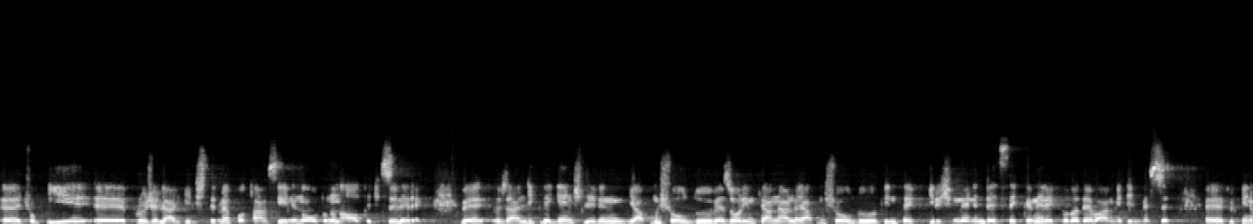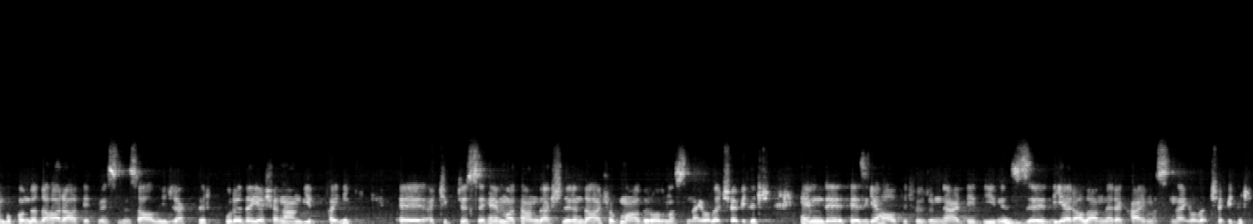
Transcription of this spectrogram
e, çok iyi e, projeler geliştirme potansiyelinin olduğunun altı çizilerek ve özellikle gençlerin yapmış olduğu ve zor imkanlarla yapmış olduğu fintech girişimlerinin desteklenerek yola devam edilmesi e, Türkiye'nin bu konuda daha rahat etmesini sağlayacaktır. Burada yaşanan bir panik e, açıkçası hem vatandaşların daha çok mağdur olmasına yol açabilir hem de tezgah altı çözümler dediğimiz e, diğer alanlara kaymasına yol açabilir.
